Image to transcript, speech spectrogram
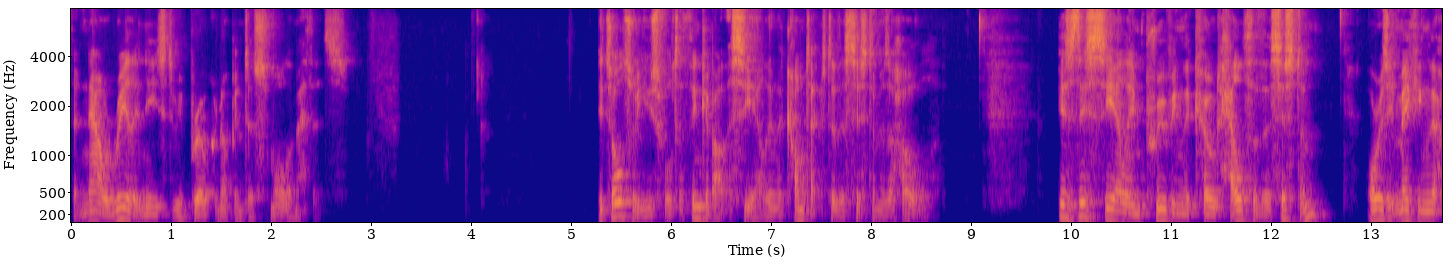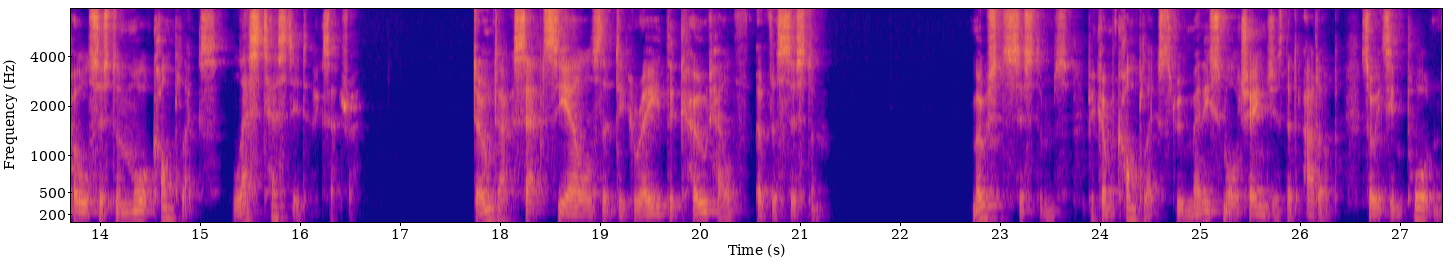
that now really needs to be broken up into smaller methods. It's also useful to think about the CL in the context of the system as a whole. Is this CL improving the code health of the system, or is it making the whole system more complex, less tested, etc.? Don't accept CLs that degrade the code health of the system. Most systems become complex through many small changes that add up, so it's important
